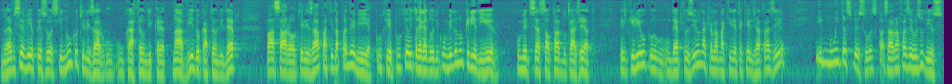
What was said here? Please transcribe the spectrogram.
Não é? Você via pessoas que nunca utilizaram um, um cartão de crédito na vida ou cartão de débito, passaram a utilizar a partir da pandemia. Por quê? Porque o entregador de comida não queria dinheiro, com medo de ser assaltado no trajeto. Ele queria um débitozinho naquela maquineta que ele já trazia e muitas pessoas passaram a fazer uso disso.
